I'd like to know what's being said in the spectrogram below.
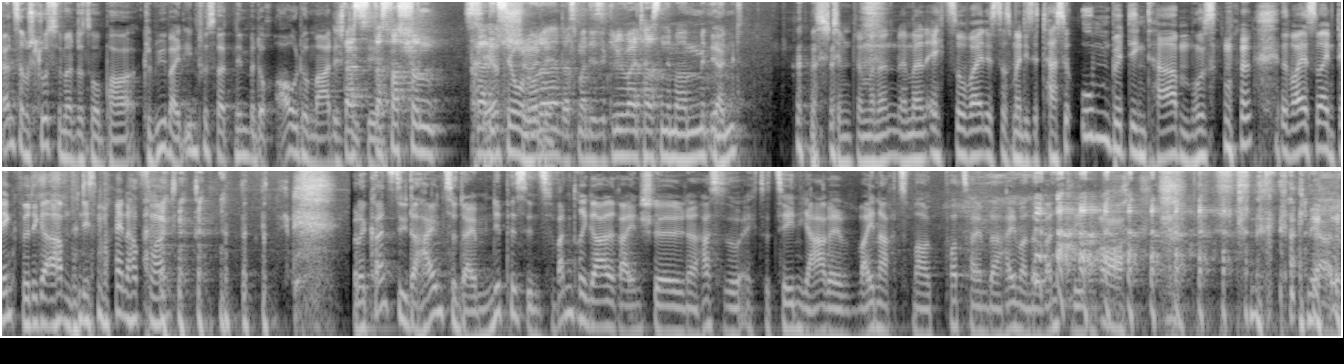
ganz am Schluss, wenn man so ein paar Glühwein-Intus hat, nimmt man doch automatisch Das, diese das war schon Tradition, schöne- oder? Dass man diese Glühweintassen immer mitnimmt. Das stimmt, wenn man dann, wenn man echt so weit ist, dass man diese Tasse unbedingt haben muss. Das war ja so ein denkwürdiger Abend an diesem Weihnachtsmarkt. Und dann kannst du die daheim zu deinem Nippes ins Wandregal reinstellen. Dann hast du so echt so zehn Jahre Weihnachtsmarkt Pforzheim daheim an der Wand kleben. Keine Ahnung.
